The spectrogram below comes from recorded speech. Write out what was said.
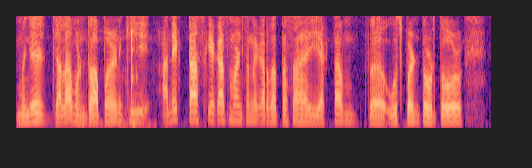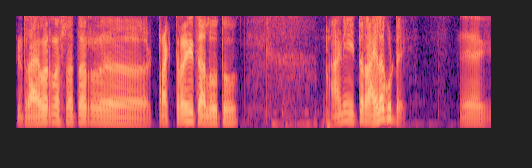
म्हणजे ज्याला म्हणतो आपण की अनेक टास्क एकाच माणसानं करतात तसा आहे एकटा ऊस पण तोडतो ड्रायव्हर नसला तर ट्रॅक्टरही चालवतो. आणि इथं राहायला कुठे? ए,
